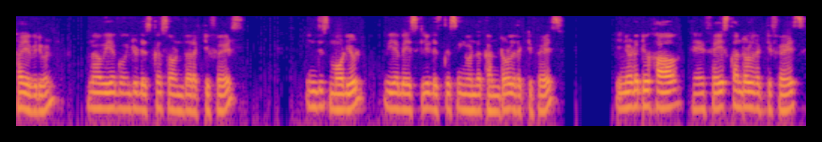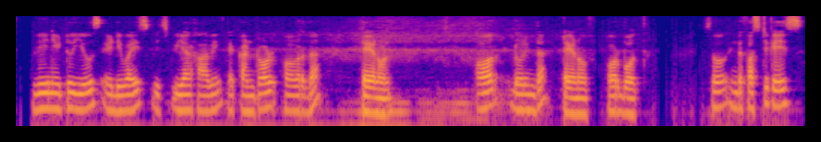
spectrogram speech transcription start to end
Hi everyone. Now we are going to discuss on the rectifiers. In this module, we are basically discussing on the control rectifiers. In order to have a phase control rectifiers, we need to use a device which we are having a control over the turn on or during the turn off or both. So in the first case,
